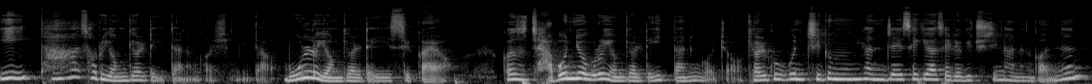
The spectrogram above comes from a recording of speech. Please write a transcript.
이 다 서로 연결돼 있다는 것입니다. 뭘로 연결돼 있을까요? 그것은 자본력으로 연결돼 있다는 거죠. 결국은 지금 현재 세계화 세력이 추진하는 것은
